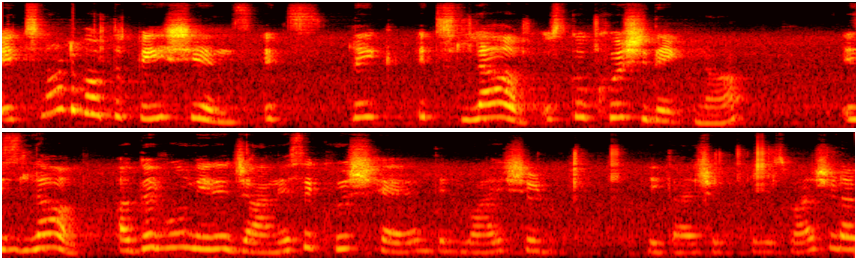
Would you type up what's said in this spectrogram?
It's not about the patience it's like it's love उसको खुश देखना इज़ लव अगर वो मेरे जाने से खुश है then why should like I should force why should I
